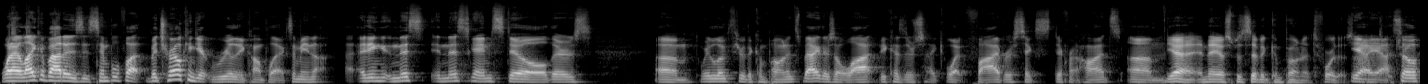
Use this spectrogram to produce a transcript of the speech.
what I like about it is it simplifies. Betrayal can get really complex. I mean, I think in this in this game still there's Um, we looked through the components bag. There's a lot because there's like what five or six different haunts. Um, Yeah, and they have specific components for this. Yeah, yeah. So-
